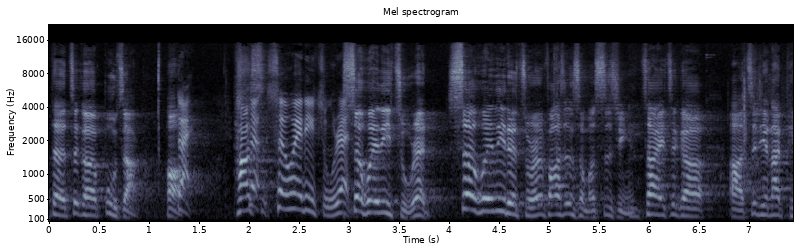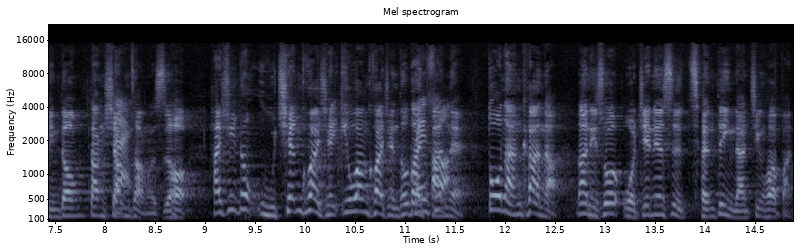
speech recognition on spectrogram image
的这个部长，哦，对，他是社会力主任。社会力主任，社会力的主任发生什么事情？在这个啊，之前在屏东当乡长的时候，还去到五千块钱、一万块钱都在贪呢，多难看呐！那你说我今天是陈定南进化版？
